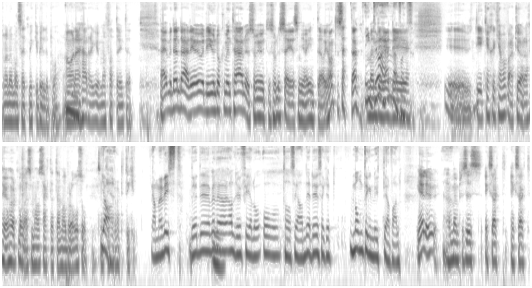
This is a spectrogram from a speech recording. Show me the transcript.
Ja, det har man sett mycket bilder på. Ja, Mm. nej, herregud, man fattar ju inte. Nej, men den där, det är, ju- det är ju en dokumentär nu som är ute som du säger som jag inte, jag har inte sett den. Inte men jag det, heller det, faktiskt. eh, det kanske kan vara värt att göra för jag har hört många som har sagt att den var bra och så. Så Ja. det hade varit lite kul. Ja men visst, det, det är väl Mm. aldrig fel att, att ta sig an det. Det är säkert någonting nytt i alla fall. Ja, eller hur? Ja. men precis. Exakt, exakt.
